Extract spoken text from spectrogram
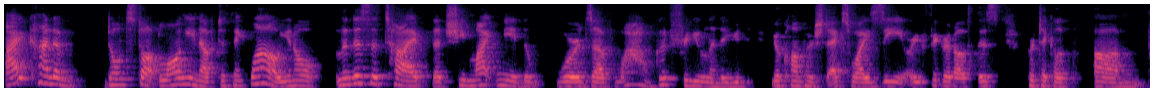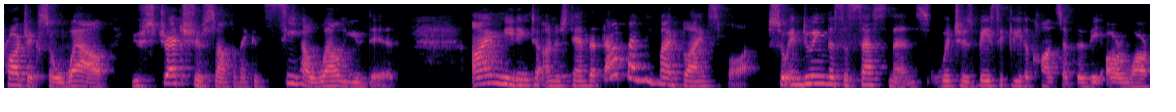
I kind of don't stop long enough to think, wow, you know, Linda's the type that she might need the words of, wow, good for you, Linda. You, you accomplished X, Y, Z, or you figured out this particular um, project so well. You stretched yourself, and I could see how well you did. I'm needing to understand that that might be my blind spot. So, in doing this assessment, which is basically the concept of the ROR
